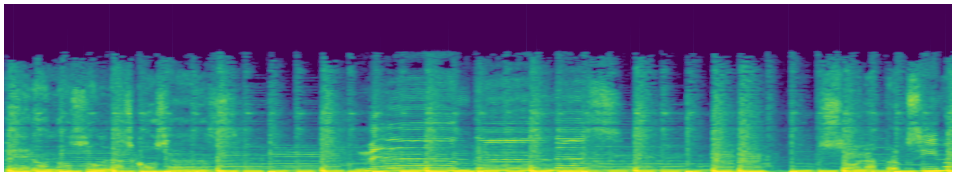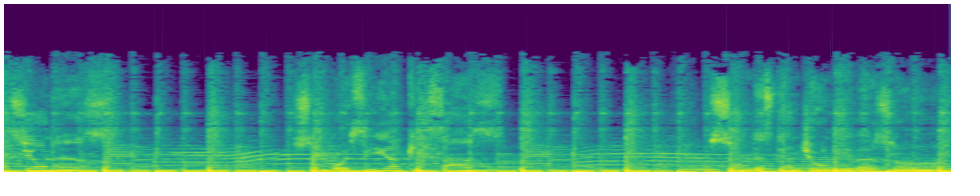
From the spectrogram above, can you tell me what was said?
pero no son las cosas. ¿Me entiendes? Son aproximaciones, son poesía quizás, son de este ancho universo.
